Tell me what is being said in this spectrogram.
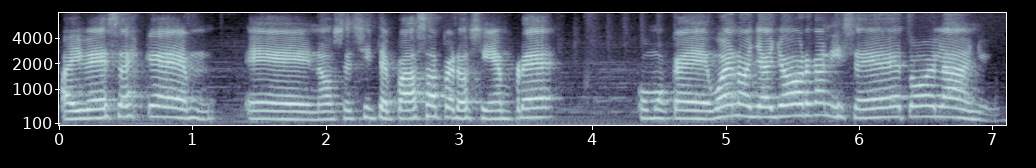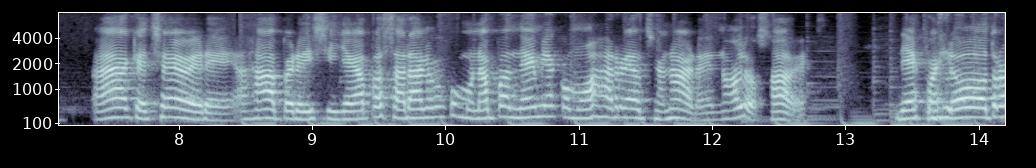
Hay veces que, eh, no sé si te pasa, pero siempre como que, bueno, ya yo organicé todo el año. Ah, qué chévere. Ajá, pero ¿y si llega a pasar algo como una pandemia, cómo vas a reaccionar? Eh, no lo sabes. Después lo otro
